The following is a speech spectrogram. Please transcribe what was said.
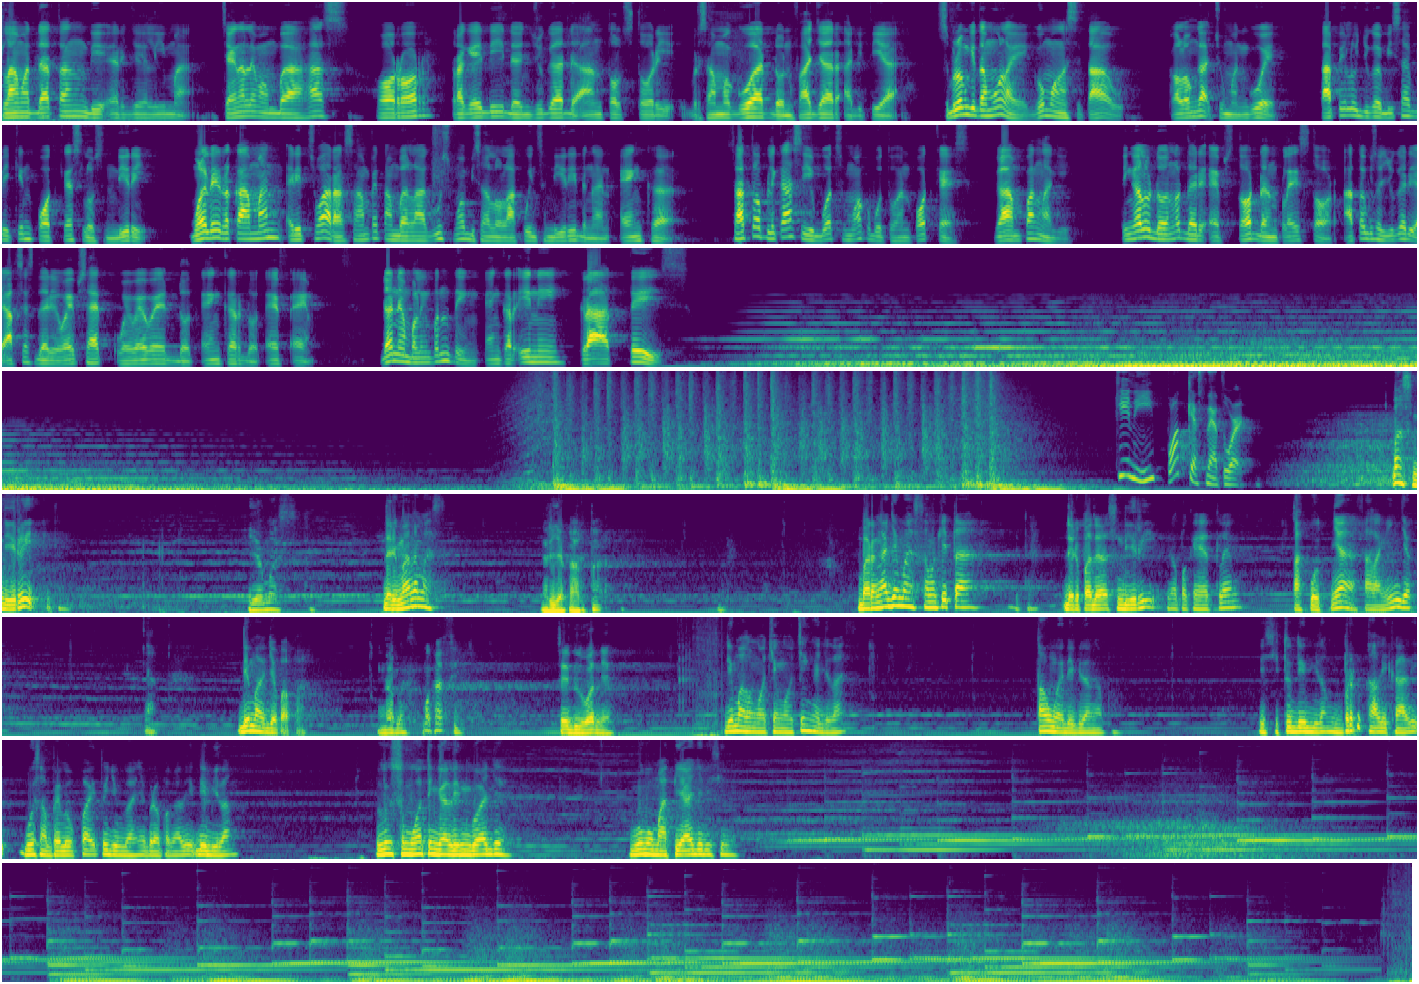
Selamat datang di RJ5, channel yang membahas horor, tragedi, dan juga The Untold Story bersama gua Don Fajar Aditya. Sebelum kita mulai, gue mau ngasih tahu kalau nggak cuman gue, tapi lu juga bisa bikin podcast lo sendiri. Mulai dari rekaman, edit suara, sampai tambah lagu semua bisa lo lakuin sendiri dengan Anchor. Satu aplikasi buat semua kebutuhan podcast. Gampang lagi. Tinggal lo download dari App Store dan Play Store atau bisa juga diakses dari website www.anchor.fm. Dan yang paling penting, Anchor ini gratis. Kini Podcast Network. Mas sendiri? Iya mas, Dari mana mas? dari Jakarta. Bareng aja mas sama kita. Gitu. Daripada sendiri nggak pakai headlamp, takutnya salah nginjek. Nah, dia malah jawab apa? Enggak mas, makasih. Saya duluan ya. Dia malah ngoceh-ngoceh nggak jelas. Tahu nggak dia bilang apa? Di situ dia bilang berkali-kali, gue sampai lupa itu jumlahnya berapa kali. Dia bilang, lu semua tinggalin gue aja. Gue mau mati aja di sini.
